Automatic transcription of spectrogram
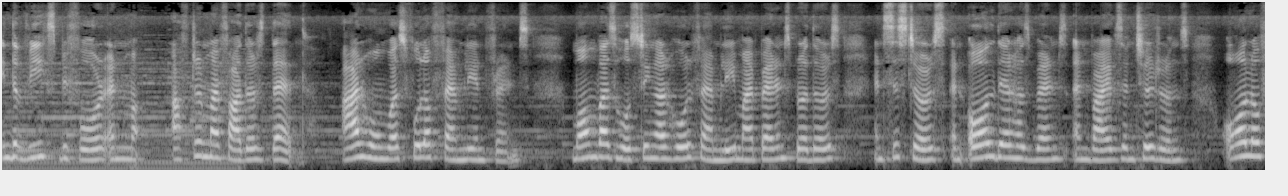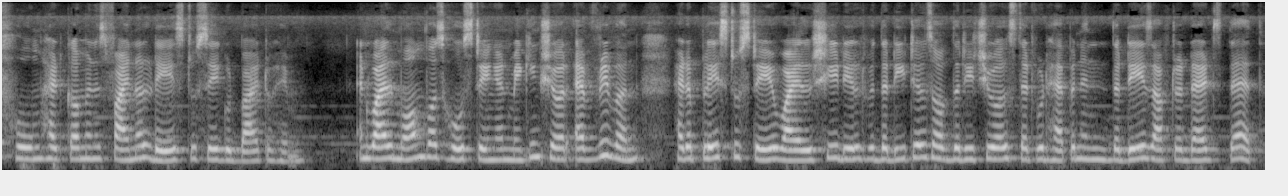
In the weeks before and after my father's death, our home was full of family and friends. Mom was hosting our whole family, my parents' brothers and sisters, and all their husbands and wives and children, all of whom had come in his final days to say goodbye to him. And while mom was hosting and making sure everyone had a place to stay while she dealt with the details of the rituals that would happen in the days after dad's death,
